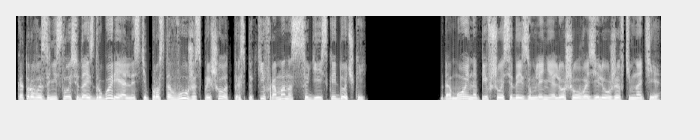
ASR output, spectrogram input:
которого занесло сюда из другой реальности, просто в ужас пришел от перспектив романа с судейской дочкой. Домой напившегося до изумления Лёшу увозили уже в темноте.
